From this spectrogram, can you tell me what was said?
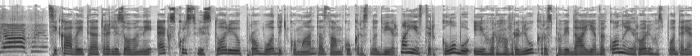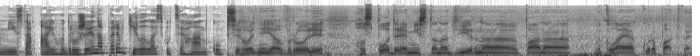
Дякую. Цікавий театралізований екскурс в історію проводить команда замку Краснодвір. Магістр клубу Ігор Гаврилюк розповідає, виконує роль господаря міста, а його дружина перевтілилась у циганку. Сьогодні я в ролі господаря міста Надвірна пана Миколая Куропатви.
